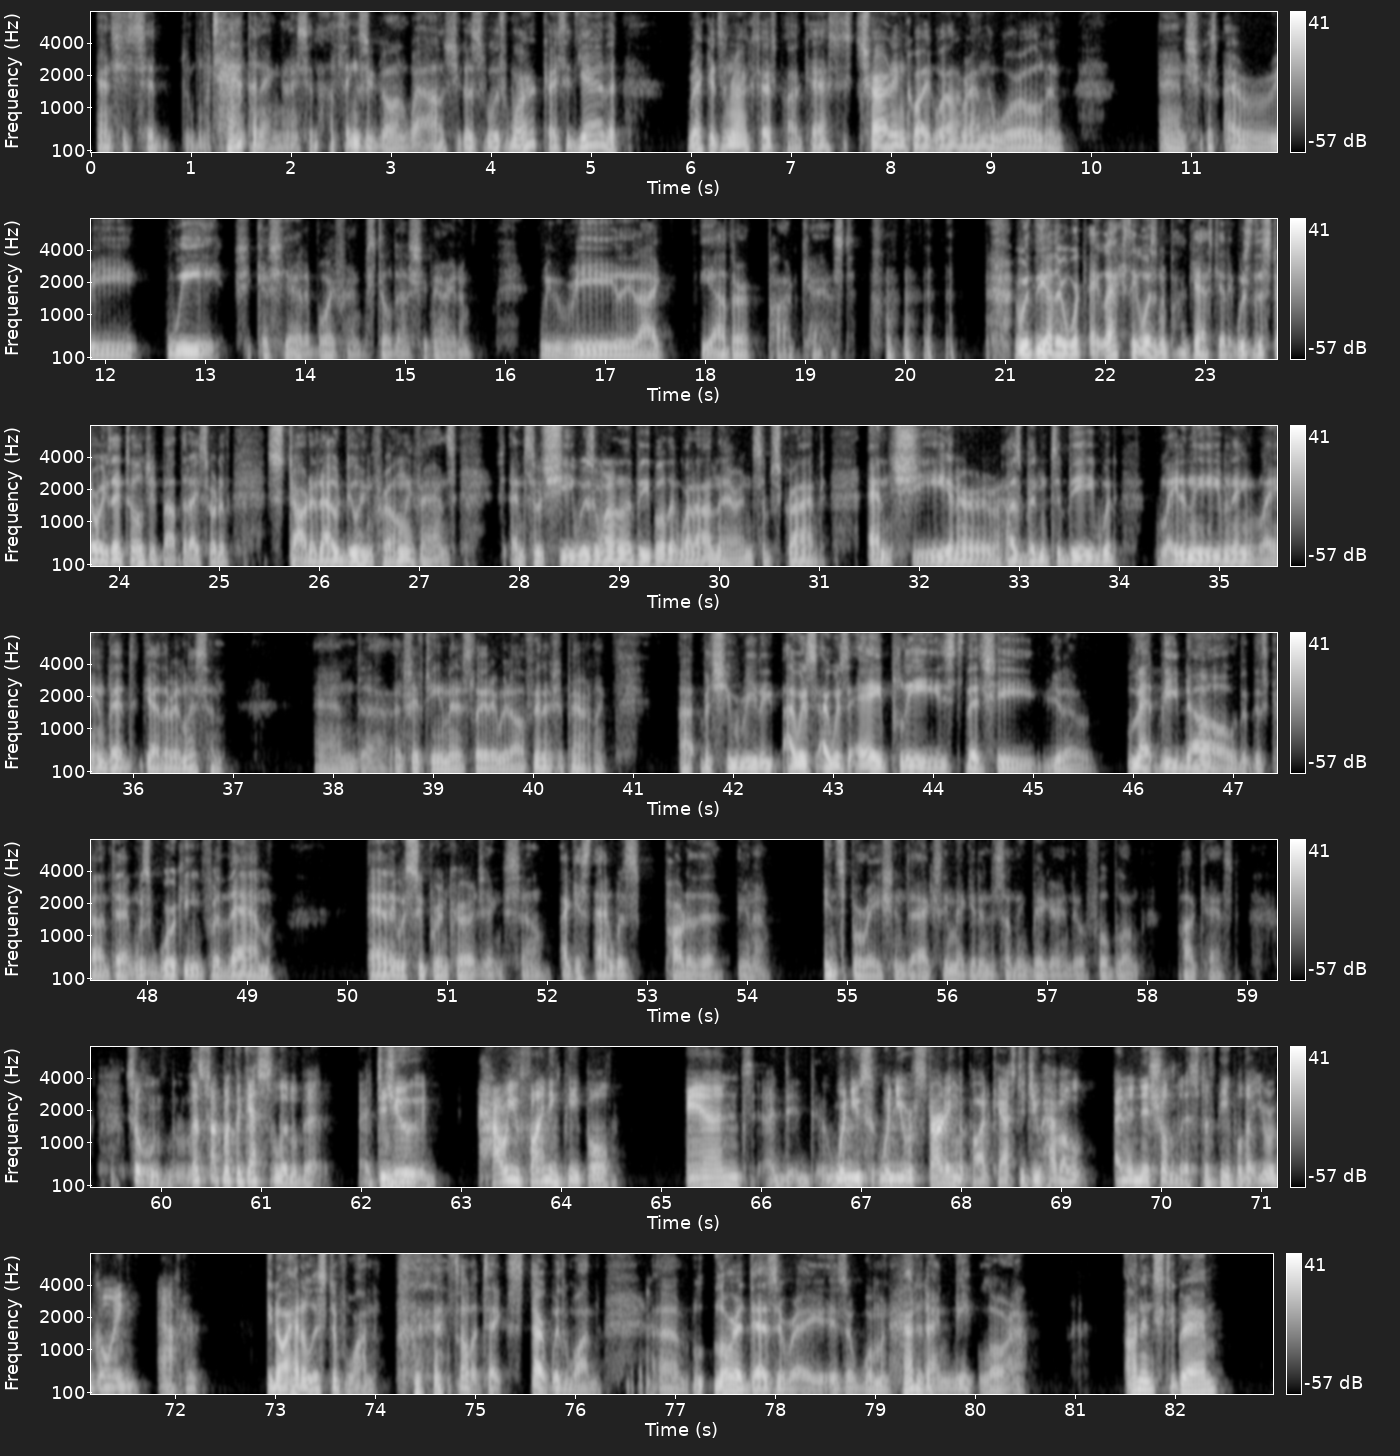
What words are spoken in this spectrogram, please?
And she said, "What's happening?" And I said, "Oh, things are going well." She goes, "With work?" I said, "Yeah, the Records and Rockstars podcast is charting quite well around the world." And and she goes, "I re we because she, she had a boyfriend, still does. She married him. We really like the other podcast." with the other work. It actually wasn't a podcast yet. It was the stories I told you about that I sort of started out doing for OnlyFans. And so she was one of the people that went on there and subscribed. And she and her husband to be would late in the evening lay in bed together and listen. And uh, and 15 minutes later, we'd all finish apparently. Uh, but she really, I was, I was a pleased that she, you know, let me know that this content was working for them and it was super encouraging. So I guess that was part of the you know inspiration to actually make it into something bigger, into a full blown podcast. So mm-hmm. let's talk about the guests a little bit. Uh, did you? How are you finding people? And uh, when you when you were starting the podcast, did you have a an initial list of people that you were going after? you know, I had a list of one. That's all it takes. Start with one. Um, Laura Desiree is a woman. How did I meet Laura? On Instagram.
